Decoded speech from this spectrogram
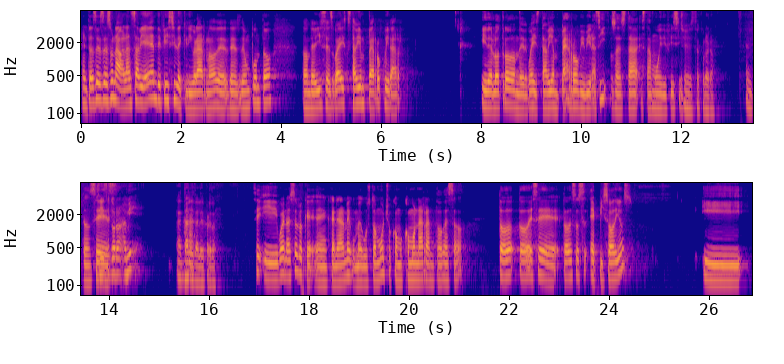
Entonces es una balanza bien difícil de equilibrar, ¿no? desde un punto donde dices, güey, está bien perro cuidar. Y del otro donde, güey, está bien perro vivir así. O sea, está, está muy difícil. Sí, está culero. Entonces... Sí, está culero. A mí... Ah, dale, dale, perdón. Sí, y bueno, eso es lo que en general me, me gustó mucho, cómo, cómo narran todo eso, todo, todo ese, todos esos episodios. Y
